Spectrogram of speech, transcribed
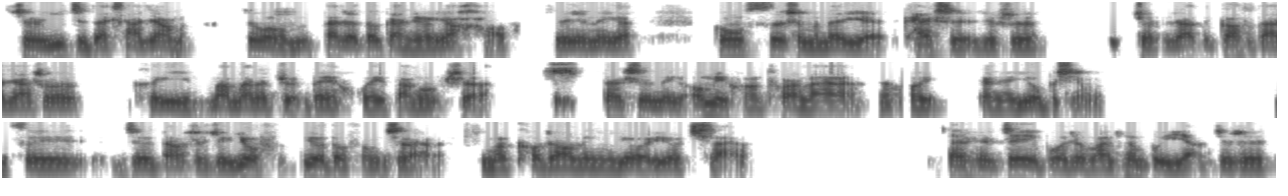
就是一直在下降嘛，就我们大家都感觉要好了，所以那个公司什么的也开始就是准让告诉大家说可以慢慢的准备回办公室了。但是那个 Omicron 突然来了，然后感觉又不行了。所以就当时就又又都封起来了，什么口罩令又又起来了。但是这一波就完全不一样，就是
